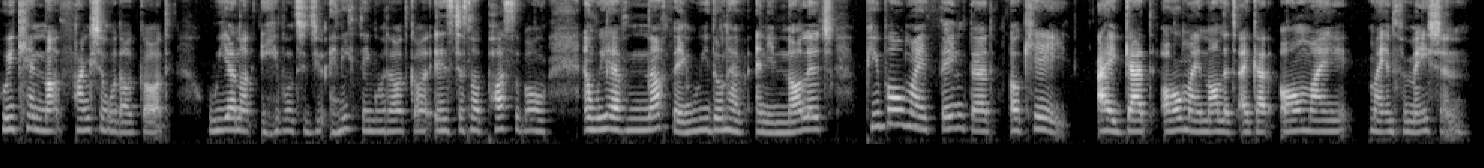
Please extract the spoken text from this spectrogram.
We cannot function without God. We are not able to do anything without God. It is just not possible. And we have nothing. We don't have any knowledge. People might think that, okay, I got all my knowledge, I got all my my information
